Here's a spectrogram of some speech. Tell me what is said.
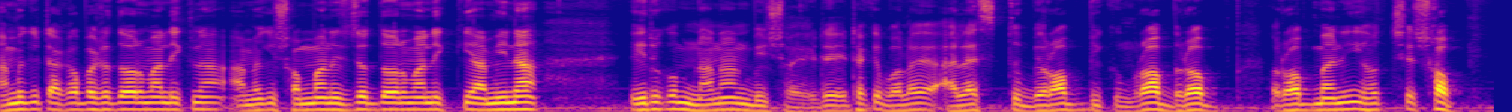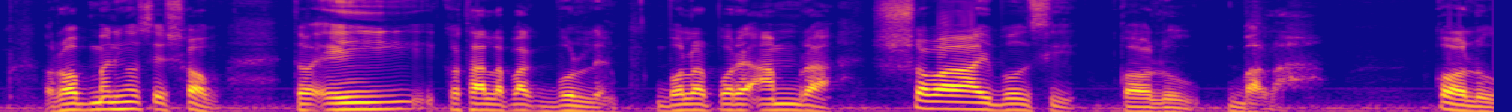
আমি কি টাকা পয়সা দেওয়ার মালিক না? আমি কি সম্মান ইজ্জত দেওয়ার মালিক কি আমি না? এরকম নানান বিষয়। এটা, এটাকে বলা হয় আলাস্তু রব বিকুম রব রব। রব মানি হচ্ছে সব। রব মানি হচ্ছে সব। তো এই কথা আল্লাপাক বললেন। বলার পরে আমরা সবাই বলছি, কলু বালা কলু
